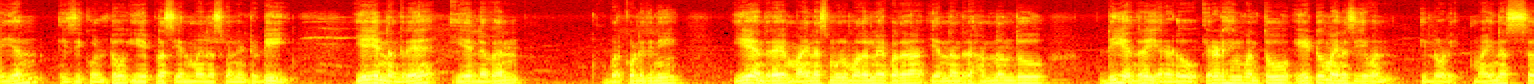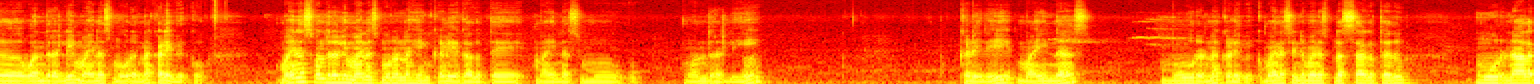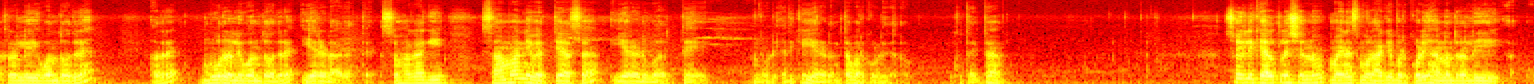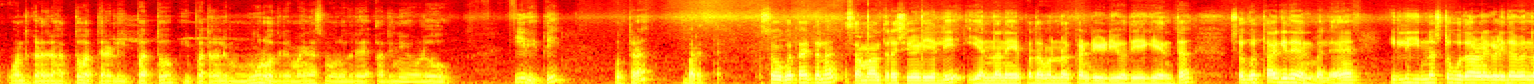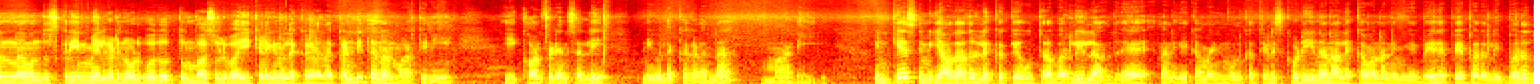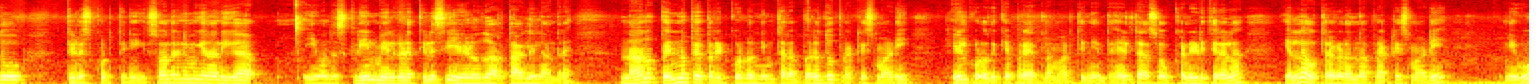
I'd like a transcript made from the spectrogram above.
A N is equal to A plus N minus one into D A N ಅಂದರೆ ಎ ಲೆವೆನ್ ಬರ್ಕೊಂಡಿದ್ದೀನಿ. ಎ ಅಂದರೆ ಮೈನಸ್ ಮೂರು ಮೊದಲನೇ ಪದ, ಎನ್ ಅಂದರೆ ಹನ್ನೊಂದು, ಡಿ ಅಂದರೆ ಎರಡು. ಎರಡು ಹೆಂಗೆ ಬಂತು? A two minus A one. ಇಲ್ಲಿ ನೋಡಿ, ಮೈನಸ್ ಒಂದರಲ್ಲಿ ಮೈನಸ್ ಮೂರನ್ನು ಕಳಿಬೇಕು. ಮೈನಸ್ ಒಂದರಲ್ಲಿ ಮೈನಸ್ ಮೂರನ್ನು ಹೆಂಗೆ ಕಳಿಯೋಕ್ಕಾಗುತ್ತೆ? ಮೈನಸ್ ಮೂ, ಒಂದರಲ್ಲಿ ಕಳೀರಿ, ಮೈನಸ್ ಮೂರನ್ನು ಕಳಿಬೇಕು. ಮೈನಸ್ ಇಂಟು ಮೈನಸ್ ಪ್ಲಸ್ ಆಗುತ್ತೆ ಅದು. ಮೂರು ನಾಲ್ಕರಲ್ಲಿ ಒಂದು ಹೋದರೆ ಆದರೆ ಮೂರರಲ್ಲಿ ಒಂದು ಹೋದರೆ ಎರಡು ಆಗುತ್ತೆ. ಸೊ ಹಾಗಾಗಿ ಸಾಮಾನ್ಯ ವ್ಯತ್ಯಾಸ ಎರಡು ಬರುತ್ತೆ. ನೋಡಿ, ಅದಕ್ಕೆ ಎರಡು ಅಂತ ಬರ್ಕೊಂಡಿದ್ದಾರೆ ಅವರು ಗೊತ್ತಾಯ್ತಾ? ಸೊ ಇಲ್ಲಿ ಕ್ಯಾಲ್ಕುಲೇಷನ್ನು ಮೈನಸ್ ಮೂರು ಹಾಗೆ ಬರ್ಕೊಳ್ಳಿ. ಹನ್ನೊಂದರಲ್ಲಿ ಒಂದು ಕಳೆದ್ರೆ ಹತ್ತು, ಹತ್ತರಲ್ಲಿ ಇಪ್ಪತ್ತು, ಇಪ್ಪತ್ತರಲ್ಲಿ ಮೂರು ಹೋದರೆ ಮೈನಸ್ ಮೂರು ಹೋದರೆ ಹದಿನೇಳು. ಈ ರೀತಿ ಉತ್ತರ ಬರುತ್ತೆ. ಸೊ ಗೊತ್ತಾಯ್ತಲ್ಲ? ಸಮಾಂತರ ಶ್ರೇಣಿಯಲ್ಲಿ ಎನ್ನನೇ ಪದವನ್ನು ಕಂಡುಹಿಡಿಯೋದು ಹೇಗೆ ಅಂತ? ಸೊ ಗೊತ್ತಾಗಿದೆ ಅಂದಮೇಲೆ ಇಲ್ಲಿ ಇನ್ನಷ್ಟು ಉದಾಹರಣೆಗಳಿದ್ದಾವೆ ನನ್ನ ಒಂದು ಸ್ಕ್ರೀನ್ ಮೇಲ್ಗಡೆ ನೋಡ್ಬೋದು. ತುಂಬ ಸುಲಭ ಈ ಕೆಳಗಿನ ಲೆಕ್ಕಗಳನ್ನು ಖಂಡಿತ ನಾನು ಮಾಡ್ತೀನಿ. ಈ ಕಾನ್ಫಿಡೆನ್ಸಲ್ಲಿ ನೀವು ಲೆಕ್ಕಗಳನ್ನು ಮಾಡಿ. ಇನ್ ಕೇಸ್ ನಿಮಗೆ ಯಾವುದಾದ್ರೂ ಲೆಕ್ಕಕ್ಕೆ ಉತ್ತರ ಬರಲಿಲ್ಲ ಅಂದರೆ ನನಗೆ ಕಮೆಂಟ್ ಮೂಲಕ ತಿಳಿಸ್ಕೊಡಿ. ನಾನು ಆ ಲೆಕ್ಕವನ್ನು ನಿಮಗೆ ಬೇರೆ ಪೇಪರಲ್ಲಿ ಬರೆದು ತಿಳಿಸ್ಕೊಡ್ತೀನಿ. ಸೊ ಅಂದರೆ ನಿಮಗೆ ನಾನೀಗ ಈ ಒಂದು ಸ್ಕ್ರೀನ್ ಮೇಲ್ಗಡೆ ತಿಳಿಸಿ ಹೇಳೋದು ಅರ್ಥ ಆಗಲಿಲ್ಲ ಅಂದರೆ ನಾನು ಪೆನ್ನು ಪೇಪರ್ ಇಟ್ಕೊಂಡು ನಿಮ್ಮ ಥರ ಬರೆದು ಪ್ರಾಕ್ಟೀಸ್ ಮಾಡಿ ಹೇಳ್ಕೊಡೋದಕ್ಕೆ ಪ್ರಯತ್ನ ಮಾಡ್ತೀನಿ ಅಂತ ಹೇಳ್ತಾ. ಸೊ ಕಂಡುಹಿಡಿತೀರಲ್ಲ ಎಲ್ಲ ಉತ್ತರಗಳನ್ನು ಪ್ರಾಕ್ಟೀಸ್ ಮಾಡಿ ನೀವು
